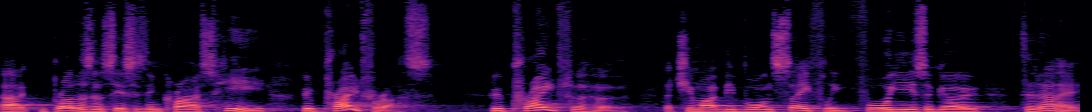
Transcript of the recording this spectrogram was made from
uh, brothers and sisters in Christ here who prayed for us who prayed for her that she might be born safely four years ago today.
